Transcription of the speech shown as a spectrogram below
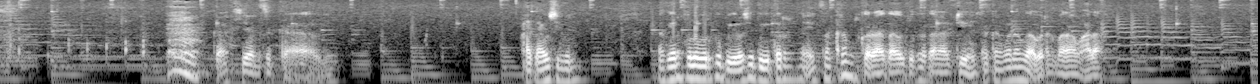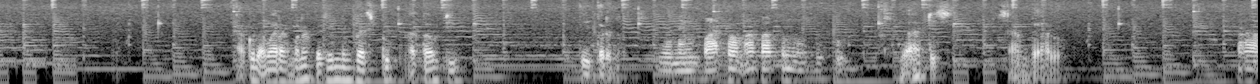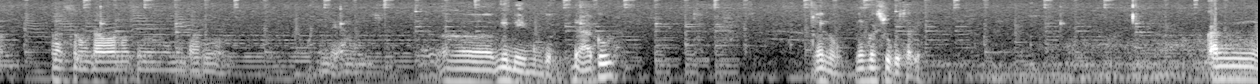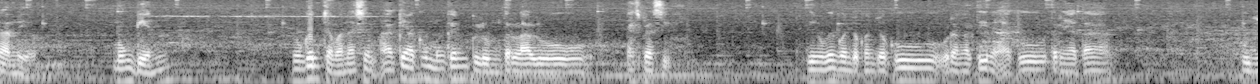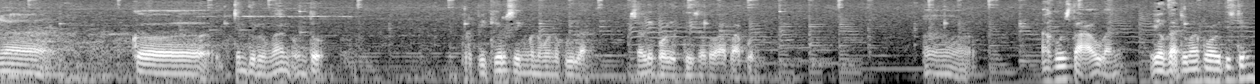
kasihan sekali. Nggak tahu sih men akhirnya followerku biru sih twitter nah, instagram juga nggak tahu juga karena di instagram kan aku nggak pernah marah-marah. Aku nggak marah-marah biasanya di facebook atau di twitter? Ya neng platform apa pun maksudku. Nggak ada sih sampai aku langsung tahu ono sing komentari DM Eh, mungkin nah aku anu yang facebook tadi kan anu ya mungkin mungkin zaman SMA ki aku mungkin belum terlalu ekspresif. Jadi mungkin konco-koncoku udah ngerti nah aku ternyata punya kecenderungan untuk berpikir sing ngono-ngono lah. Misalnya politis atau apa pun. Eh, aku tahu kan ya nggak cuma politis ding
